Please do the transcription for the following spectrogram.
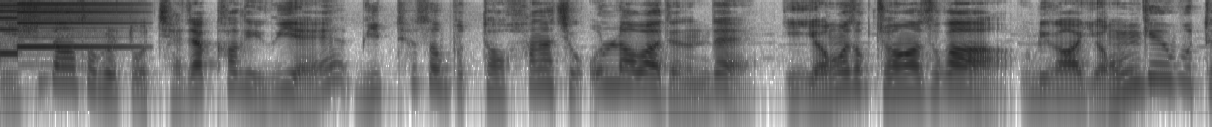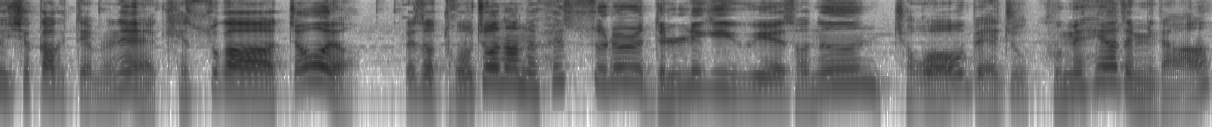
이 신화석을 또 제작하기 위해 밑에서부터 하나씩 올라와야 되는데 이 영어석 정화수가 우리가 0개부터 시작하기 때문에 개수가 적어요. 그래서 도전하는 횟수를 늘리기 위해서는 저거 매주 구매해야 됩니다.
